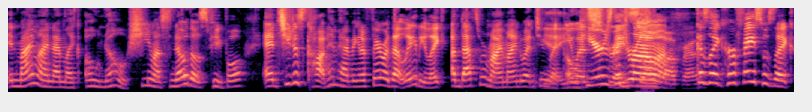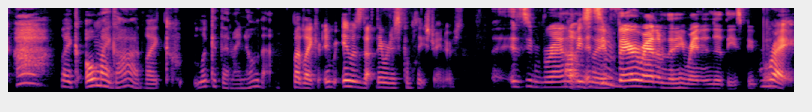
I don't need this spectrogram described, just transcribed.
In my mind, I'm like, oh no, she must know those people, and she just caught him having an affair with that lady. Like, and that's where my mind went to. Yeah, like, you oh, here's the drama. Because like her face was like, like oh my god, like look at them, I know them. But like it, it was they were just complete strangers. it seemed random. Obviously- it seemed very random that he ran into these people. Right.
